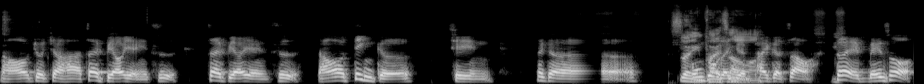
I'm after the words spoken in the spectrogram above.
然后就叫他再表演一次，再表演一次，然后定格，请那个呃工作人员拍个照。对，没错。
